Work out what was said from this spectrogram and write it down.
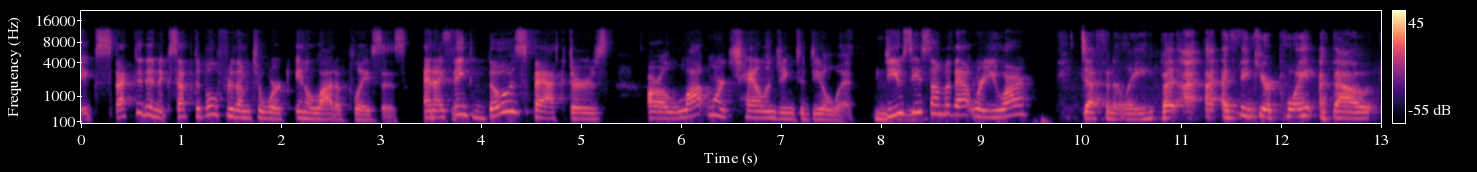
expected and acceptable for them to work in a lot of places. And I think those factors are a lot more challenging to deal with. Mm-hmm. Do you see mm-hmm. some of that where you are? Definitely. But I, I, think your point about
